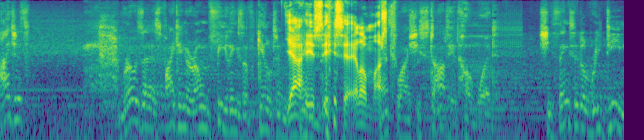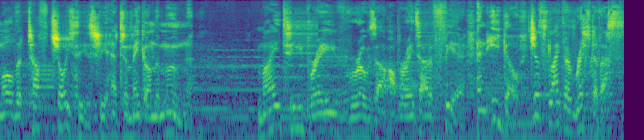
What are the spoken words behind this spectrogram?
I just... Rosa is fighting her own feelings of guilt and Yeah, he's, he's Elon Musk. That's why she started Homeward. She thinks it'll redeem all the tough choices she had to make on the moon. Mighty brave Rosa operates out of fear and ego, just like the rest of us.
